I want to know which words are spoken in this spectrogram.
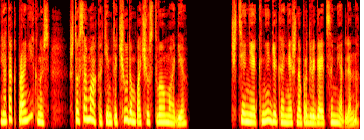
я так проникнусь, что сама каким-то чудом почувствую магию. Чтение книги, конечно, продвигается медленно.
